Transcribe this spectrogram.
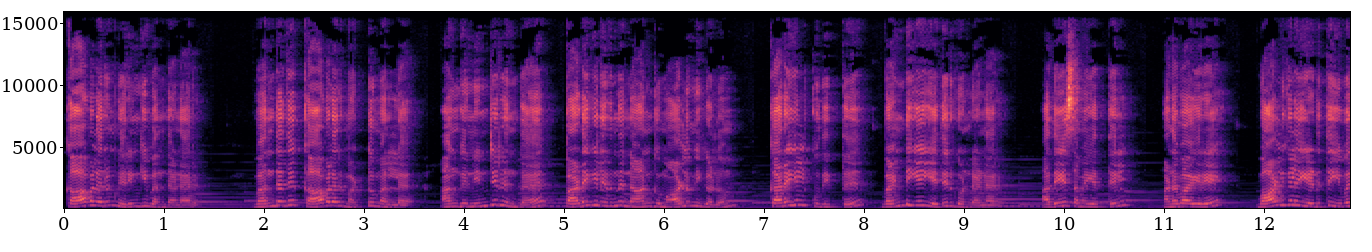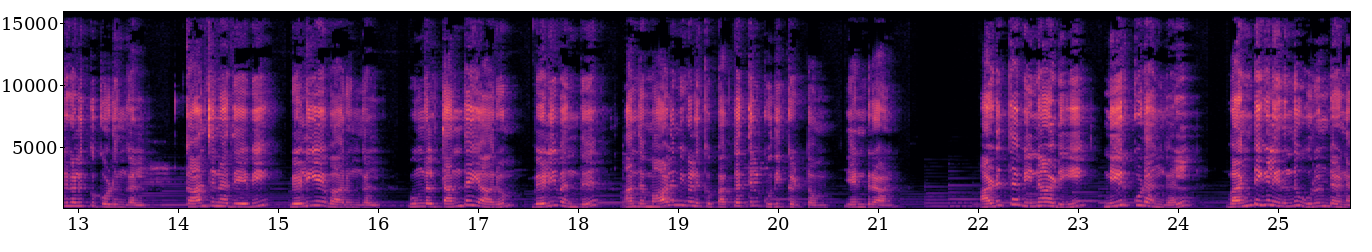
காவலரும் நெருங்கி வந்தனர். வந்தது காவலர் மட்டுமல்ல அங்கு நின்றிருந்த படகிலிருந்து நான்கு மாலுமிகளும் கரையில் குதித்து வண்டியை எதிர்கொண்டனர். அதே சமயத்தில் அனபாயரே வாள்களை எடுத்து இவர்களுக்கு கொடுங்கள். காஞ்சனாதேவி வெளியே வாருங்கள். உங்கள் தந்தையாரும் வெளிவந்து அந்த மாலுமிகளுக்கு பக்கத்தில் குதிக்கட்டும் என்றான். அடுத்த வினாடி நீர்க்குடங்கள் வண்டியில் இருந்து உருண்டன.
